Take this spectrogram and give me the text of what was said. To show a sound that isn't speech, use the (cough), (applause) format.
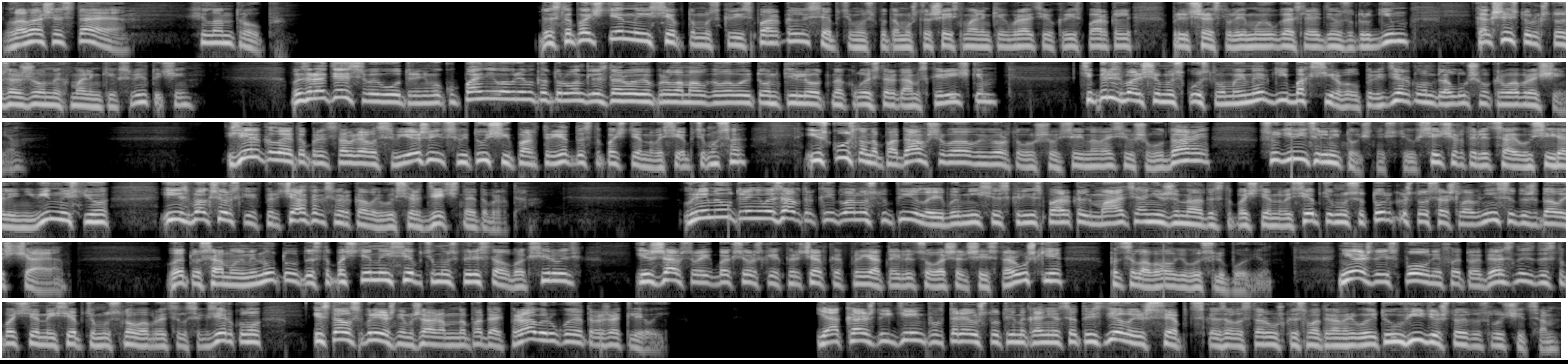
Глава шестая. Филантроп. Достопочтенный Септимус Крис Паркль, Септимус, потому что шесть маленьких братьев Крис Паркль предшествовали ему и угасли один за другим, как шесть только что зажженных маленьких светочей. Возвратясь с своего утреннего купания, во время которого он для здоровья проломал головой тонкий лед на Клойстергамской речке, Теперь с большим искусством и энергией боксировал перед зеркалом для лучшего кровообращения. Зеркало это представляло свежий, цветущий портрет достопочтенного Септимуса, искусно нападавшего, вывертывавшегося и наносившего удары с удивительной точностью. Все черты лица его сияли невинностью, и из боксерских перчаток сверкала его сердечная доброта. Время утреннего завтрака едва наступило, ибо миссис Крис Паркль, мать, а не жена достопочтенного Септимуса, только что сошла вниз и дожидалась чая. В эту самую минуту достопочтенный Септимус перестал боксировать и, сжав в своих боксерских перчатках приятное лицо вошедшей старушки, поцеловал его с любовью. Нежно исполнив эту обязанность, достопочтенный Септимус снова обратился к зеркалу, и стал с прежним жаром нападать правой рукой отражать левой. «Я каждый день повторяю, что ты, наконец, это сделаешь, Септ», — сказала старушка, смотря на него, — «и ты увидишь, что это случится».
